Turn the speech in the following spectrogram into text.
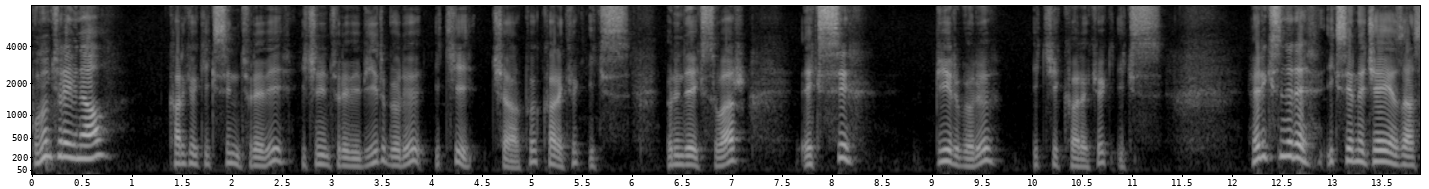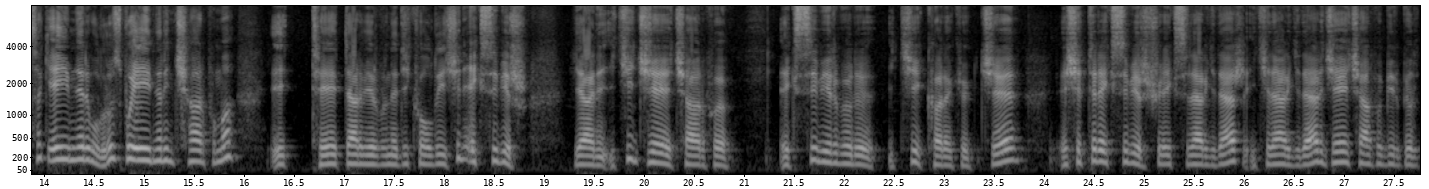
Bunun türevini al. Karekök x'in türevi, içinin türevi 1 bölü 2 çarpı karekök x. Önünde eksi var. Eksi 1 bölü 2 karekök x. Her ikisinde de x yerine c yazarsak eğimleri buluruz. Bu eğimlerin çarpımı e, teğetler birbirine dik olduğu için eksi 1. Yani 2c çarpı eksi 1 bölü 2 karekök c eşittir eksi 1. Şu eksiler gider, ikiler gider. c çarpı 1 bölü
